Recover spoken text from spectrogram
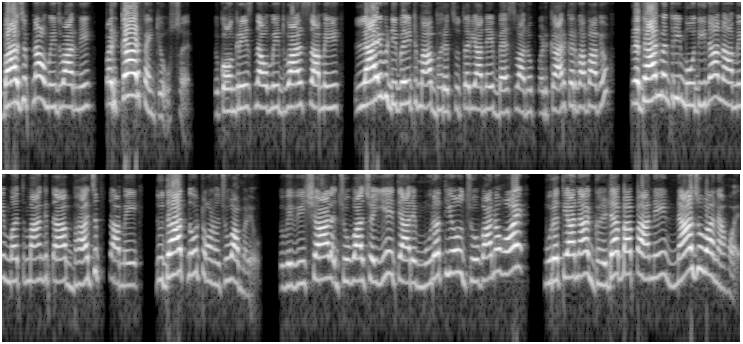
ભાજપના ઉમેદવારને પડકાર ફેંક્યો છે. તો કોંગ્રેસના ઉમેદવાર સામે લાઈવ ડિબેટમાં ભરત સુતરિયાને બેસવાનો પડકાર કરવામાં આવ્યો. પ્રધાનમંત્રી મોદીના નામે મત માંગતા ભાજપ સામે દુધાતનો ટોણો જોવા મળ્યો. તો વિશાળ જોવા જઈએ ત્યારે મૂર્તિઓ જોવાનો હોય, મૂર્તિયાના ગલડા બાપાને ના જોવાના હોય,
